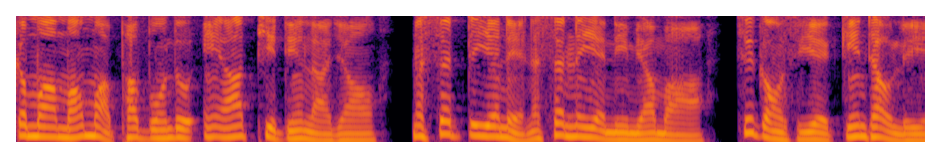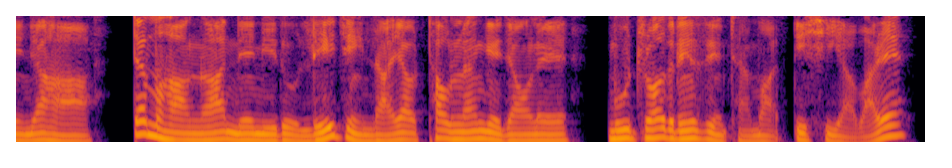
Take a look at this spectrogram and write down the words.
ကမာမောင်းမှဖတ်ပွန်တို့အင်အားဖြစ်တင်းလာကြောင်း21ရက်နဲ့22ရက်နေ့များမှာစစ်ကောင်စီရဲ့ကင်းထောက်လေယာဉ်များဟာတပ်မဟာ9နယ်မြေသို့၄ကြိမ်လာရောက်ထောက်လှမ်းခဲ့ကြောင်းလည်း မူဒရောသတင်းစဉ်ထံမှသိရှိရပါတယ်။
